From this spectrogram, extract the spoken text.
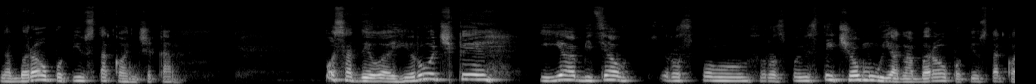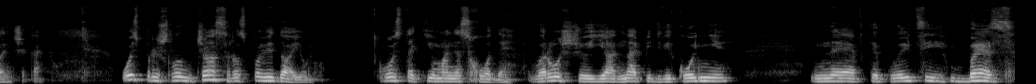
Набирав по пів стаканчика. Посадила огірочки, і я обіцяв розповісти, чому я набирав по пів стаканчика. Ось прийшло час, розповідаю. Ось такі в мене сходи. Вирощую я на підвіконні, не в теплиці, без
